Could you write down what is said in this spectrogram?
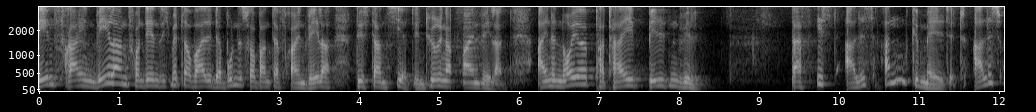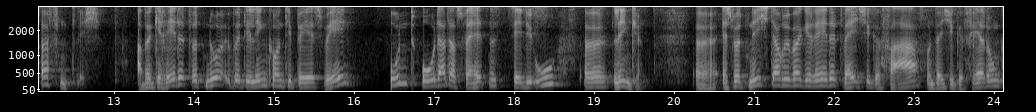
den Freien Wählern, von denen sich mittlerweile der Bundesverband der Freien Wähler distanziert, den Thüringer Freien Wählern, eine neue Partei bilden will. Das ist alles angemeldet, alles öffentlich. Aber geredet wird nur über die Linke und die BSW und oder das Verhältnis CDU-Linke. Äh, es wird nicht darüber geredet, welche Gefahr und welche Gefährdung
